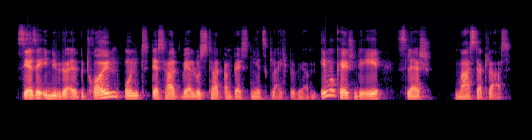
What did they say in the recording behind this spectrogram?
sehr, sehr individuell betreuen und deshalb, wer Lust hat, am besten jetzt gleich bewerben. immocation.de slash masterclass.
